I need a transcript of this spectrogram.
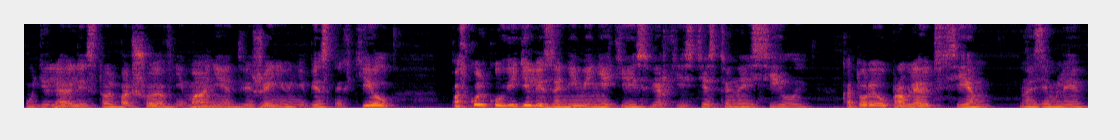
уделяли столь большое внимание движению небесных тел, поскольку видели за ними некие сверхъестественные силы, которые управляют всем на Земле.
